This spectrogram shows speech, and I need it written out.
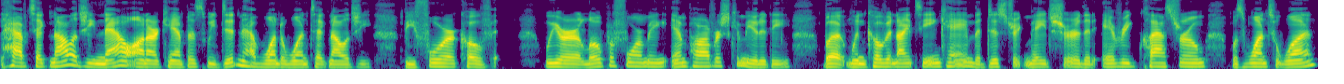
have technology now on our campus. We didn't have one to one technology before COVID. We are a low performing, impoverished community. But when COVID 19 came, the district made sure that every classroom was one to one.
